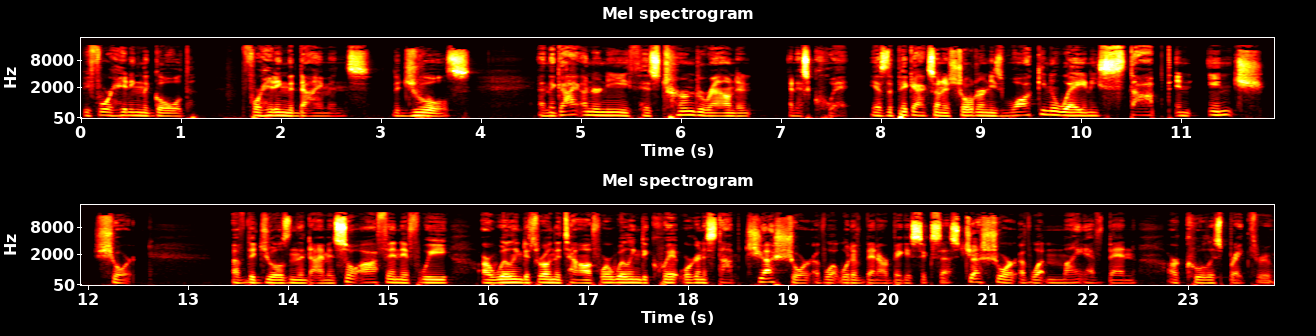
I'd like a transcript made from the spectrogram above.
before hitting the gold, before hitting the diamonds, the jewels. And the guy underneath has turned around and, and has quit. He has the pickaxe on his shoulder and he's walking away and he stopped an inch short of the jewels and the diamonds. So often, if we are willing to throw in the towel, if we're willing to quit, we're going to stop just short of what would have been our biggest success, just short of what might have been our coolest breakthrough,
